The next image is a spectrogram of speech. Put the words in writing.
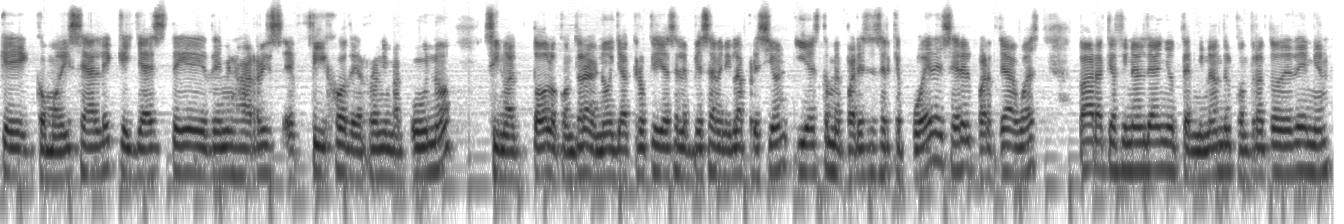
que, como dice Ale, que ya esté Damien Harris eh, fijo de Ronnie Mac 1, sino al todo lo contrario, ¿no? Ya creo que ya se le empieza a venir la presión y esto me parece ser que puede ser el parteaguas para que a final de año, terminando el contrato de Demian,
